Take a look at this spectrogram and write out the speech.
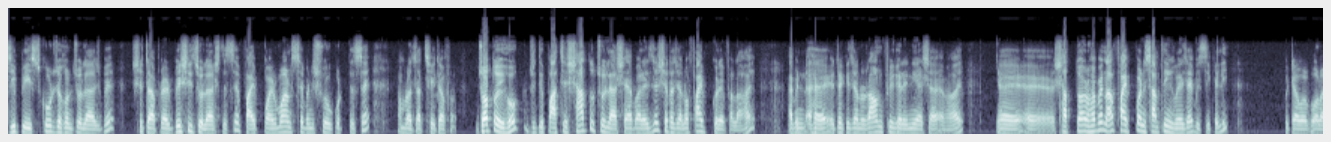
জিপি স্কোর যখন চলে আসবে সেটা আপনার বেশি চলে আসতেছে five point one seven show করতেছে। আমরা চাচ্ছি এটা যতই হোক যদি পাঁচে সাতও চলে আসে অ্যাভারেজে সেটা যেন ফাইভ করে ফেলা হয়। আই মিন হ্যাঁ, এটাকে যেন রাউন্ড ফিগারে নিয়ে আসা হয়। সাত তো আর হবে না ফাইভ পয়েন্ট সামথিং হয়ে যায় বেসিক্যালি ওইটা আবার বলা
